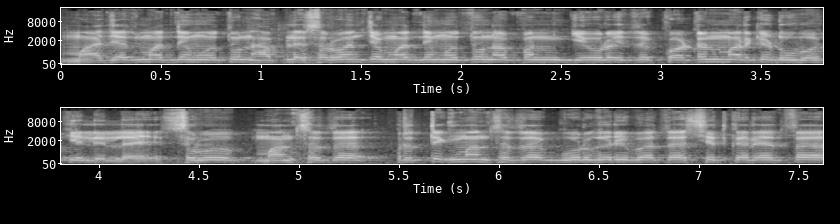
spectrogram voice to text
माझ्याच माध्यमातून आपल्या सर्वांच्या माध्यमातून आपण गेवराईचं कॉटन मार्केट उभं केलेलं आहे. सर्व माणसाचा प्रत्येक माणसाचा गोरगरिबाचा शेतकऱ्याचा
